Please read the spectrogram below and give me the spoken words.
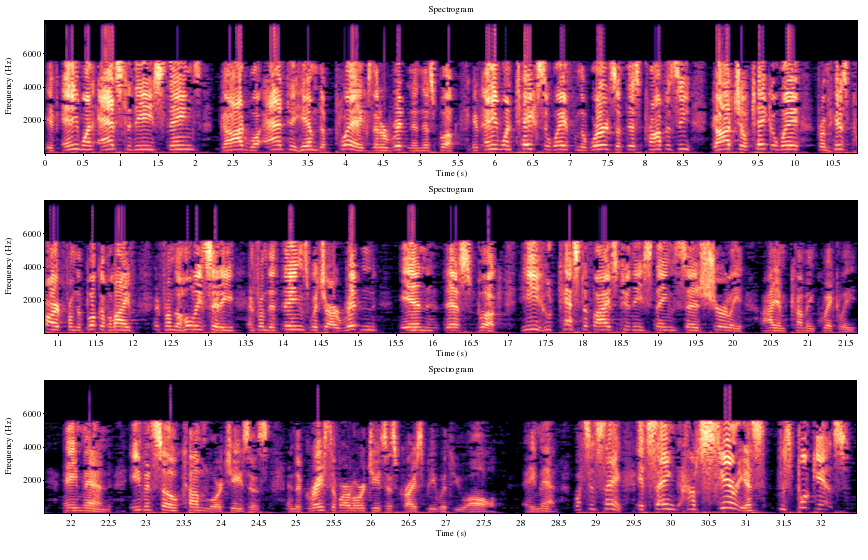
If anyone adds to these things, God will add to him the plagues that are written in this book. If anyone takes away from the words of this prophecy, God shall take away from his part from the book of life and from the holy city and from the things which are written in this book. He who testifies to these things says, Surely I am coming quickly. Amen. Even so, come, Lord Jesus, and the grace of our Lord Jesus Christ be with you all. Amen. What's it saying? It's saying how serious this book is.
